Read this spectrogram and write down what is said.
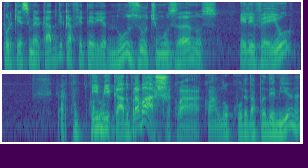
porque esse mercado de cafeteria, nos últimos anos, ele veio Cara, com, com, embicado para baixo. com a- com a loucura da pandemia, né?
